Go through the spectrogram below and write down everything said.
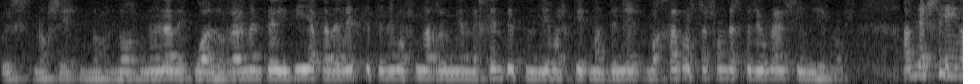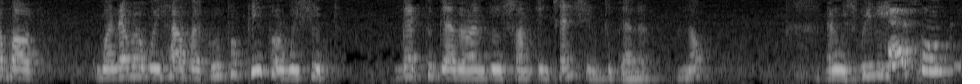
pues no sé, no, no, no era adecuado. Realmente hoy día, cada vez que tenemos una reunión de gente, tendríamos que mantener, bajar nuestras ondas cerebrales y unirnos. I'm just saying about whenever we have a group of people, we should get together and do some intention together, no? And it's really Absolutely.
